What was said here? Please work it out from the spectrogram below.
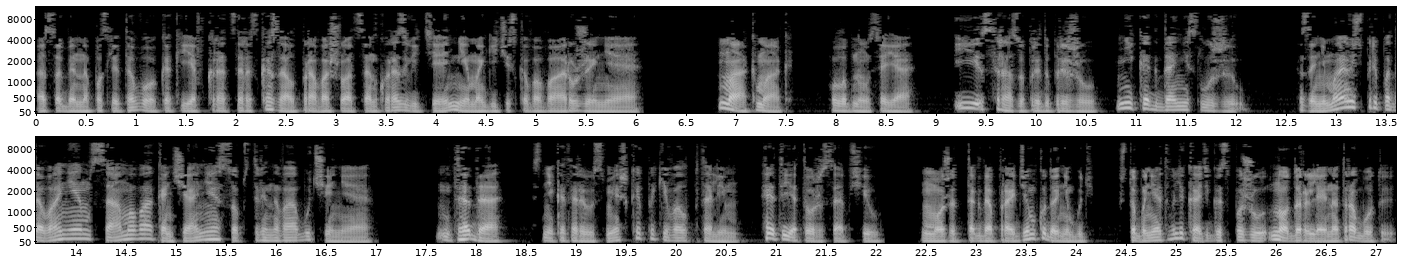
особенно после того, как я вкратце рассказал про вашу оценку развития немагического вооружения». «Маг, маг», — улыбнулся я. И сразу предупрежу, никогда не служил. Занимаюсь преподаванием самого окончания собственного обучения. Да-да, с некоторой усмешкой покивал Пталим. Это я тоже сообщил. Может, тогда пройдем куда-нибудь, чтобы не отвлекать госпожу Нодерляйн от работы?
